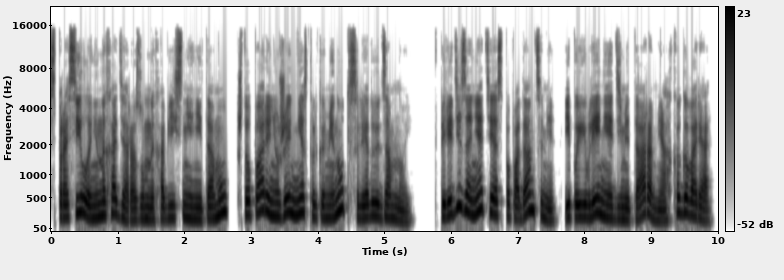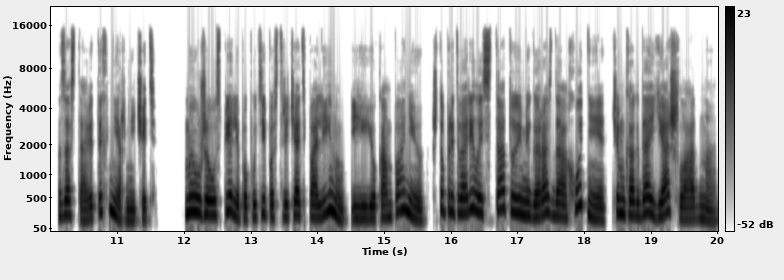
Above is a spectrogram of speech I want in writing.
Спросила, не находя разумных объяснений тому, что парень уже несколько минут следует за мной. Впереди занятия с попаданцами, и появление Димитара, мягко говоря, заставит их нервничать. Мы уже успели по пути повстречать Полину и ее компанию, что притворилась статуями гораздо охотнее, чем когда я шла одна.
